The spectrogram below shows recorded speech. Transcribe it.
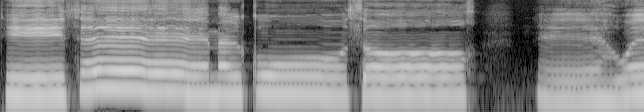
تيث ملكوثخ نهوي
